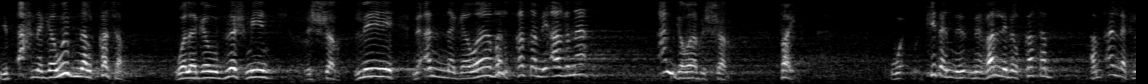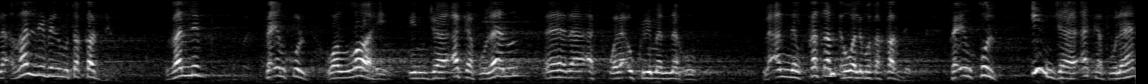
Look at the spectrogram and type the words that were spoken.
يبقى إحنا جاوبنا القسم. ولا جاوبناش مين؟ الشرط ليه؟ لأن جواب القسم أغنى عن جواب الشرط طيب. كده نغلب القسم؟ أم قال لك لا غلب المتقدم. غلب؟ فإن قلت والله إن جاءك فلان لا أك ولا أكرمنه. لأن القسم هو اللي متقدم فإن قلت إن جاءك فلان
